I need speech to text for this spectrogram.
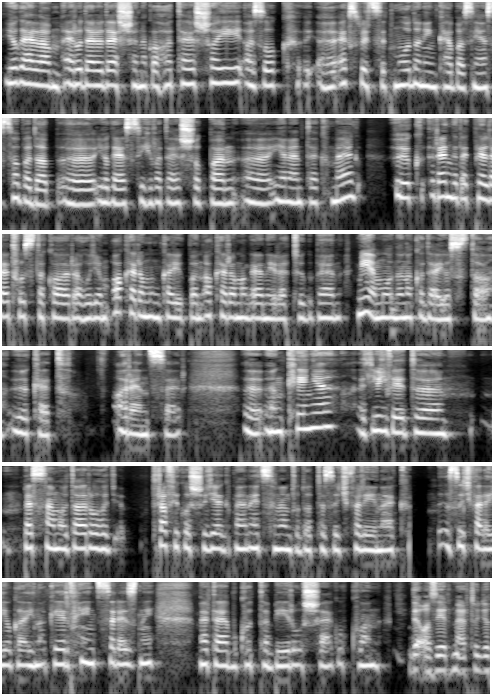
jogállam erodálódásának a hatásai, azok explicit módon inkább az ilyen szabadabb jogászi hivatásokban jelentek meg. Ők rengeteg példát hoztak arra, hogy akár a munkájukban, akár a magánéletükben milyen módon akadályozta őket a rendszer önkénye. Egy ügyvéd beszámolt arról, hogy trafikos ügyekben egyszerűen tudott az ügyfelének az ügyfele jogainak érvényt szerezni, mert elbukott a bíróságokon. De azért, mert hogy a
